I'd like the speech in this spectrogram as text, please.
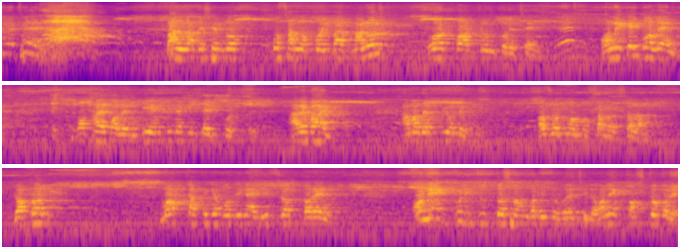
দিয়েছেন? বাংলাদেশের লোক পঁচানব্বই ভাগ মানুষ ভোট বর্জন করেছেন। অনেকেই বলেন, কথায় বলেন, বিএনপি নাকি ফেল করছে। আরে ভাই, আমাদের প্রিয় নেত্রী হজরত মোহাম্মদ সাল্লাহ সাল্লাম যখন মক্কা থেকে মদিনায় হিজরত করেন, অনেকগুলি যুদ্ধ সংগঠিত হয়েছিল, অনেক কষ্ট করে।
